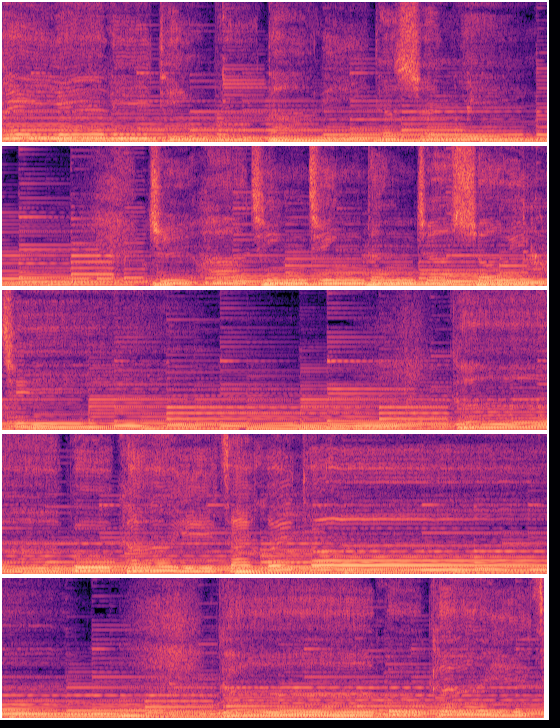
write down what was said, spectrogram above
黑夜里听不到你的声音，只好静静等着收音机。可不可以再回头？可不可以再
